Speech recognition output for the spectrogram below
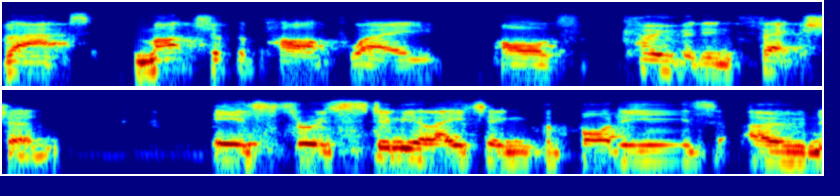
that much of the pathway of COVID infection is through stimulating the body's own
